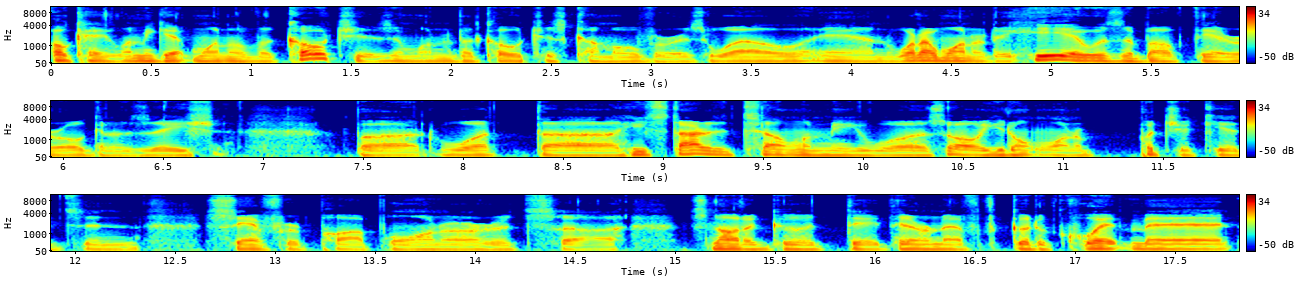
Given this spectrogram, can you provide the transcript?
okay, let me get one of the coaches, and one of the coaches come over as well. And what I wanted to hear was about their organization. But what uh, he started telling me was, oh, you don't want to put your kids in Sanford Pop Warner. It's uh, it's not a good. They they don't have good equipment.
